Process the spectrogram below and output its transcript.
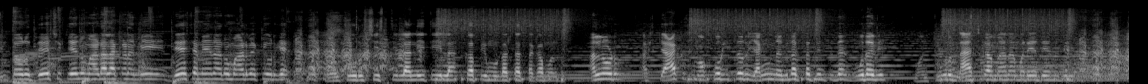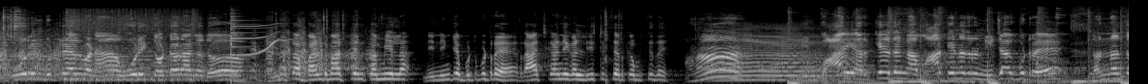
ಇಂಥವ್ರು ದೇಶಕ್ಕೆ ಏನು ಮಾಡಲ್ಲ ಕಣಮ್ಮಿ. ದೇಶನ ಏನಾದ್ರು ಮಾಡ್ಬೇಕು ಇವ್ರಿಗೆ. ಒಂಚೂರು ಶಿಸ್ತಿಲ್ಲ ನೀತಿ ಇಲ್ಲ. ಕಪ್ಪಿ ಮುಂಡ ತಗೊಂಬಂದು ಅಲ್ಲಿ ನೋಡು ಅಷ್ಟು ಯಾಕೆ ಇದ್ರು ಹೆಂಗ್ ನಗ್ನಗ್ತಾ ತಿಂತಿದ್ದೆ ಮುದವಿ ಒಂಚೂರು ನಾಚಕ ಮಾನ ಮರ್ಯಾದೆ ಊರಿನ ಊರಿನ್ ಬಿಟ್ರೆ ಅಲ್ವಣ ಊರಿಗೆ ದೊಡ್ಡವರಾಗೋದು. ಇಂಥ ಬಂಡ್ ಮಾತೇನು ಕಮ್ಮಿ ಇಲ್ಲ. ನೀನ್ ಹಿಂಗೆ ಬಿಟ್ಬಿಟ್ರೆ ರಾಜಕಾರಣಿಗಳ ಲಿಸ್ಟ್ ಸೇರ್ಕೊಂಡ್ಬಿಡ್ತಿದೆ. ಅಣ್ಣ ನಿನ್ ಬಾಯಿ ಅರ್ಕೆ ಆದಂಗ ಆ ಮಾತೇನಾದ್ರೂ ನಿಜ ಆಗ್ಬಿಟ್ರೆ ನನ್ನಂತ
